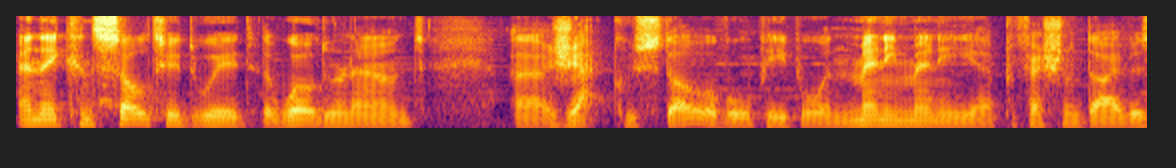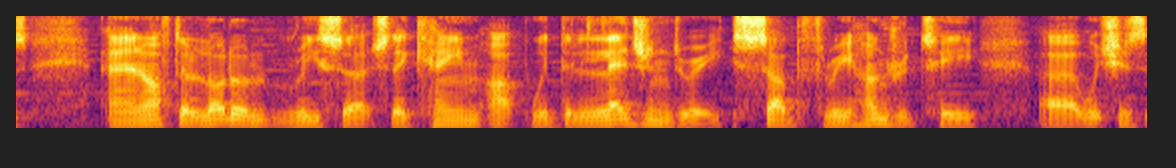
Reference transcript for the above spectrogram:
and they consulted with the world-renowned uh, Jacques Cousteau, of all people, and many, many uh, professional divers. And after a lot of research, they came up with the legendary Sub 300T, uh, which is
